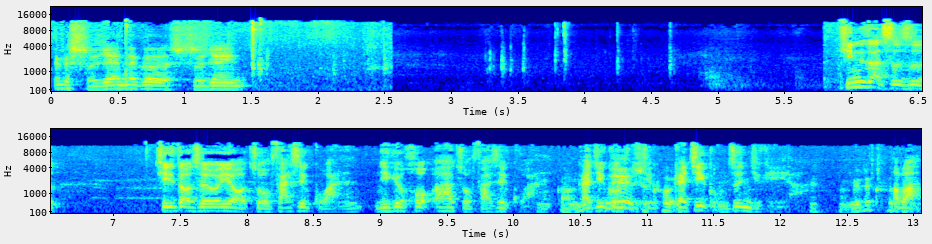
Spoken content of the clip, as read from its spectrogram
那个时间，那个时间。经常是是，就到时候要做反水管，你给和啊做反水管，该几公子就该几公子你就可以啊，好吧？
